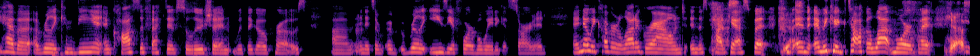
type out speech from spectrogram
have a, a really convenient and cost-effective solution with the GoPros. Um, and it's a, a, really easy, affordable way to get started. I know we covered a lot of ground in this podcast, yes. but yes. and and we could talk a lot more. But yes. you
